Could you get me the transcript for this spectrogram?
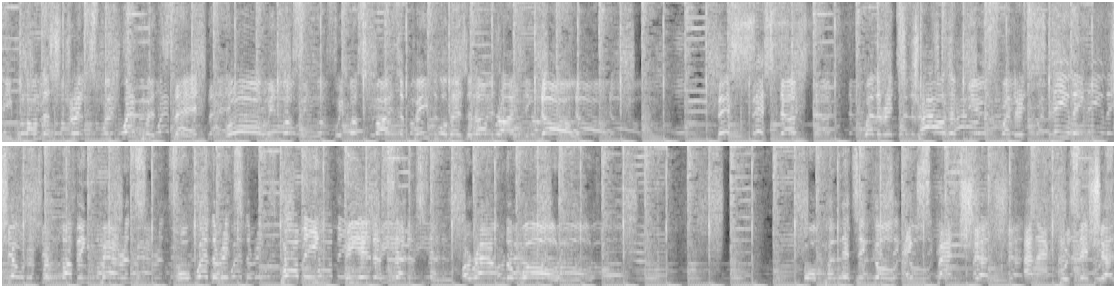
people on the streets with weapons then. Oh, we must, we must fight the people. There's an uprising. No. This system, whether it's child abuse, whether it's stealing children from loving parents, or whether it's bombing the innocent political expansion and acquisition.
